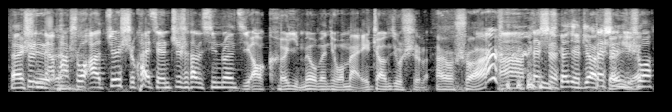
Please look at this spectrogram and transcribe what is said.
但是是哪怕说啊，捐十块钱支持他的新专辑，哦，可以，没有问题，我买一张就是了。还有说啊啊，但是但是你说，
